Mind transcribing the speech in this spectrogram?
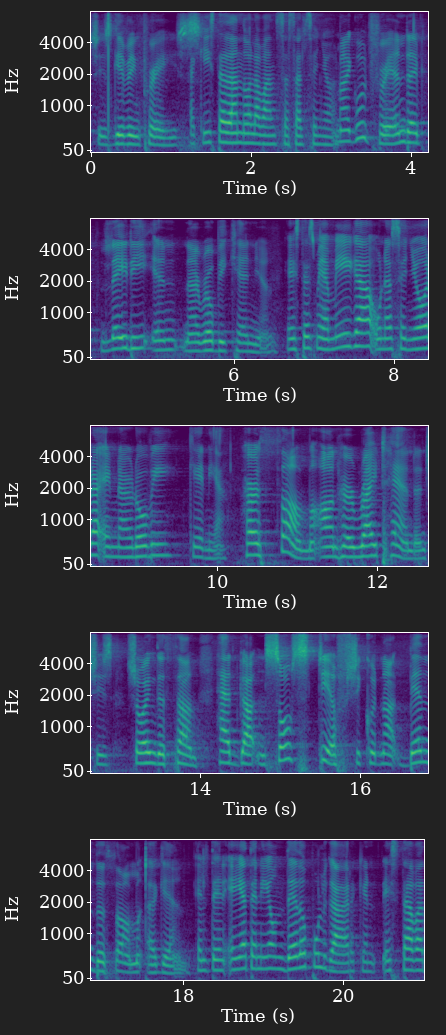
She's giving praise. Aquí está dando alabanzas al Señor. My good friend, a lady in Nairobi, Kenya. Esta es mi amiga, una señora en Nairobi, Kenia. Her thumb on her right hand, and she's showing the thumb, had gotten so stiff she could not bend the thumb again. Ella tenía un dedo pulgar que estaba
